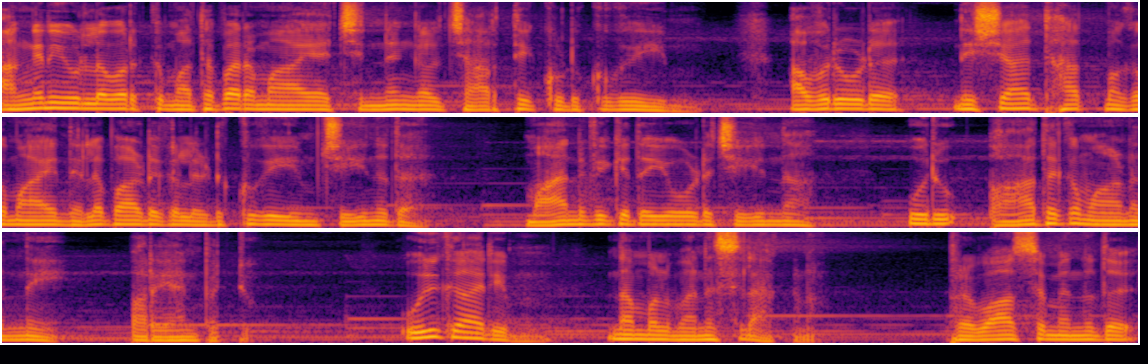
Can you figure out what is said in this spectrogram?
അങ്ങനെയുള്ളവർക്ക് മതപരമായ ചിഹ്നങ്ങൾ ചാർത്തിക്കൊടുക്കുകയും അവരോട് നിഷേധാത്മകമായ നിലപാടുകൾ എടുക്കുകയും ചെയ്യുന്നത് മാനവികതയോട് ചെയ്യുന്ന ഒരു പാതകമാണെന്നേ പറയാൻ പറ്റൂ. ഒരു കാര്യം നമ്മൾ മനസ്സിലാക്കണം. പ്രവാസം എന്നത്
